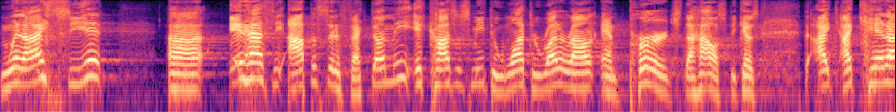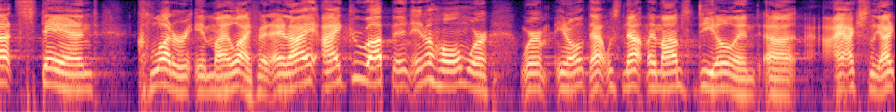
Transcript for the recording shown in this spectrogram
when I see it, uh, it has the opposite effect on me. It causes me to want to run around and purge the house because I, I cannot stand clutter in my life. And, and I, I grew up in, in a home where, where, you know, that was not my mom's deal. And uh, I actually, I,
